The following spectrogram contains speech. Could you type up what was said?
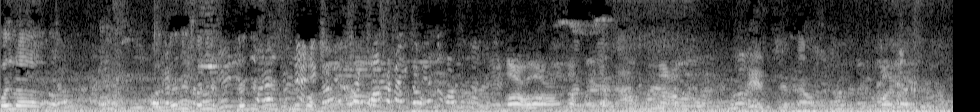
पहिला जेनी सनी जेनी सनी सुनेको Вот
